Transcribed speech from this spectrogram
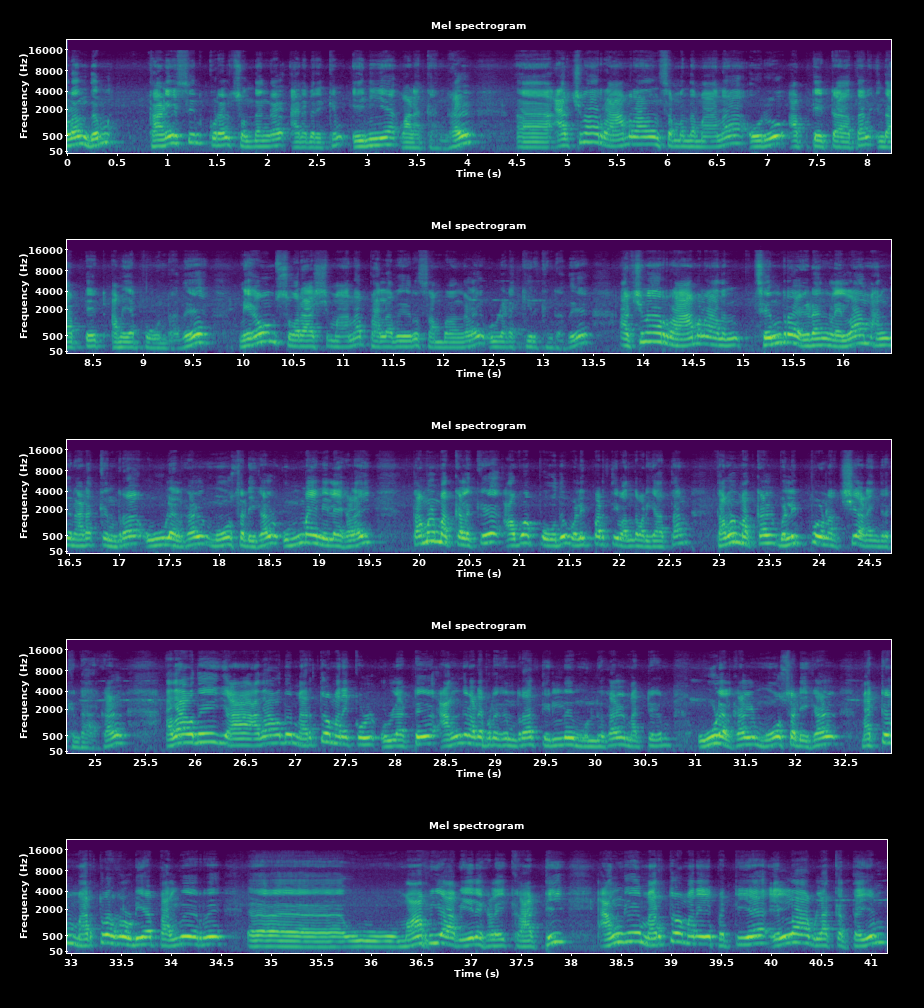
தொடர்ந்தும் கணேசின் குரல் சொந்தங்கள் அனைவருக்கும் இனிய வணக்கங்கள். அர்ச்சனா ராமநாதன் சம்பந்தமான ஒரு அப்டேட்டாக தான் இந்த அப்டேட் அமையப் போகின்றது. மிகவும் சுவாரஸ்யமான பல்வேறு சம்பவங்களை உள்ளடக்கி இருக்கின்றது. அர்ச்சனா ராமநாதன் சென்ற இடங்களெல்லாம் அங்கு நடக்கின்ற ஊழல்கள் மோசடிகள் உண்மை நிலைகளை தமிழ் மக்களுக்கு அவ்வப்போது வெளிப்படுத்தி வந்தபடியாகத்தான் தமிழ் மக்கள் விழிப்புணர்ச்சி அடைந்திருக்கின்றார்கள். அதாவது யா- அதாவது மருத்துவமனைக்குள் உள்ளட்டு அங்கு நடைபெறுகின்ற தில்லு முள்ளுகள் மற்றும் ஊழல்கள் மோசடிகள் மற்றும் மருத்துவர்களுடைய பல்வேறு மாபியா மாஃபியா வேலைகளை காட்டி அங்கு மருத்துவமனையை பற்றிய எல்லா விளக்கத்தையும்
